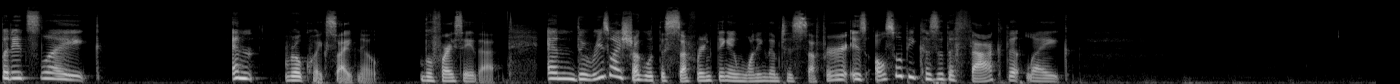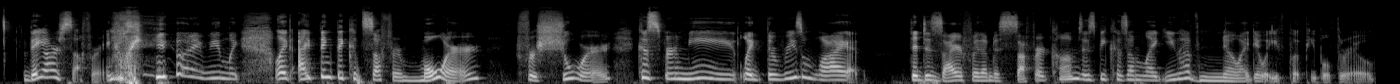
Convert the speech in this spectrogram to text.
But it's like, and real quick side note before I say that and the reason I struggle with the suffering thing and wanting them to suffer is also because of the fact that, like, they are suffering. you know what I mean? Like, like I think they could suffer more for sure. Because for me, like, the reason why the desire for them to suffer comes is because I'm like, you have no idea what you've put people through.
